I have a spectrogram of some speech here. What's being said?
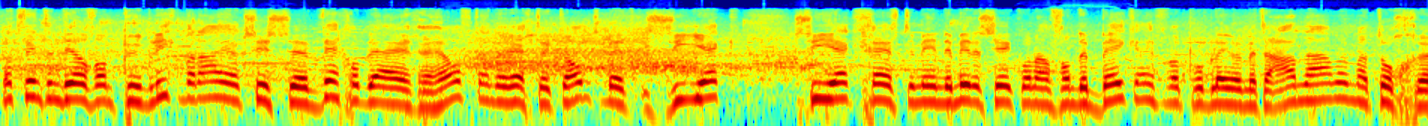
Dat vindt een deel van het publiek. Maar Ajax is uh, weg op de eigen helft. Aan de rechterkant met Ziyech. Ziyech geeft hem in de middencirkel aan Van der Beek. Even wat problemen met de aanname. Maar toch uh,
